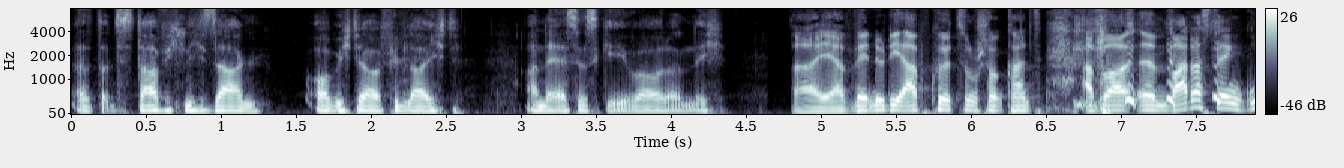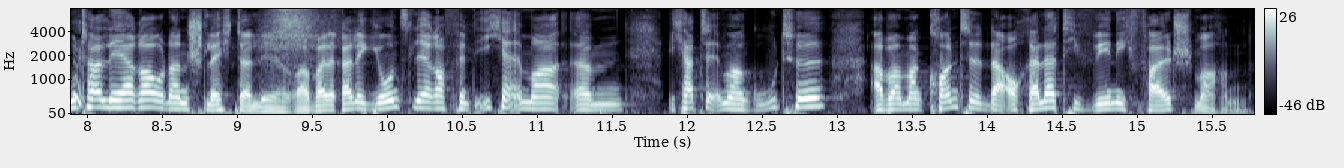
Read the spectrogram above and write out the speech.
also das darf ich nicht sagen, ob ich da vielleicht an der SSG war oder nicht. Ah ja, wenn du die Abkürzung schon kannst. Aber ähm, war das denn ein guter Lehrer oder ein schlechter Lehrer? Weil Religionslehrer finde ich ja immer, ähm, ich hatte immer gute, aber man konnte da auch relativ wenig falsch machen.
